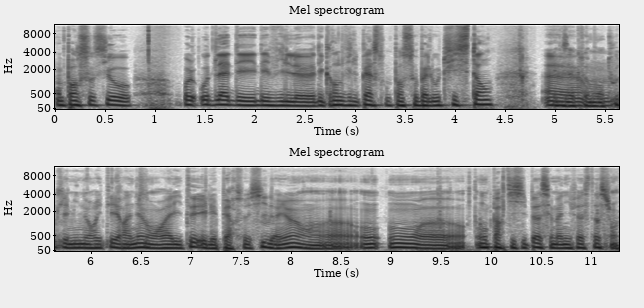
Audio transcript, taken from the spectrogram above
on pense aussi au, au- au-delà des, des villes, euh, des grandes villes perses, on pense au Baloutchistan. Euh, Exactement. Toutes les minorités iraniennes en réalité, et les Perses aussi Mm. d'ailleurs, euh, ont, ont, euh, ont participé à ces manifestations.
